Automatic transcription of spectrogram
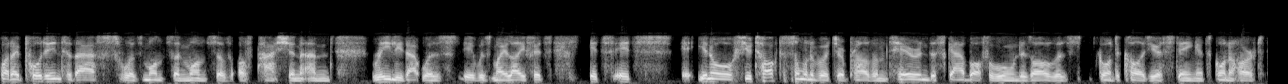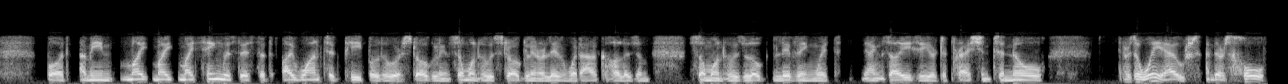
what I put into that was months and months of, of passion, and really that was it was my life. It's it's it's you know if you talk to someone about your problem, tearing the scab off a wound is always going to cause you a sting. It's going to hurt. But I mean, my my my thing was this: that I wanted people who are struggling, someone who's struggling or living with alcoholism, someone who's lo- living with anxiety or depression, to know there's a way out and there's hope.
